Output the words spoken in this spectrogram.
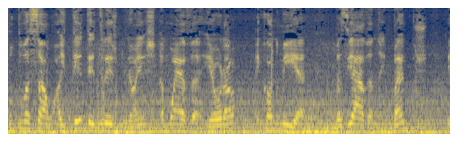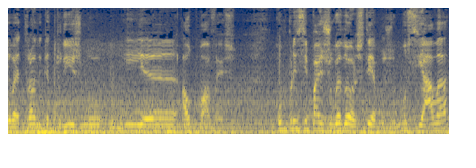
população 83 milhões, a moeda euro, a economia baseada em bancos, eletrónica, turismo e uh, automóveis. Como principais jogadores temos Musiala,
